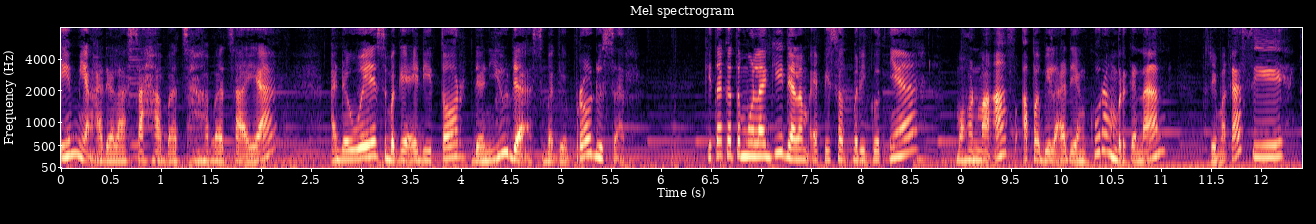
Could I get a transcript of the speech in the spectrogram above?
tim yang adalah sahabat-sahabat saya. Ada W sebagai editor dan Yuda sebagai produser. Kita ketemu lagi dalam episode berikutnya. Mohon maaf apabila ada yang kurang berkenan. Terima kasih.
